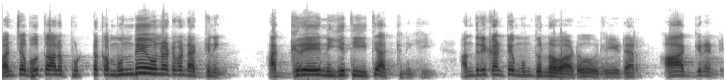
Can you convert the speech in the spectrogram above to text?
పంచభూతాలు పుట్టక ముందే ఉన్నటువంటి అగ్ని. అగ్రే నియతి ఇది అగ్ని అందరికంటే ముందున్నవాడు లీడర్. ఆ అగ్ని అండి.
